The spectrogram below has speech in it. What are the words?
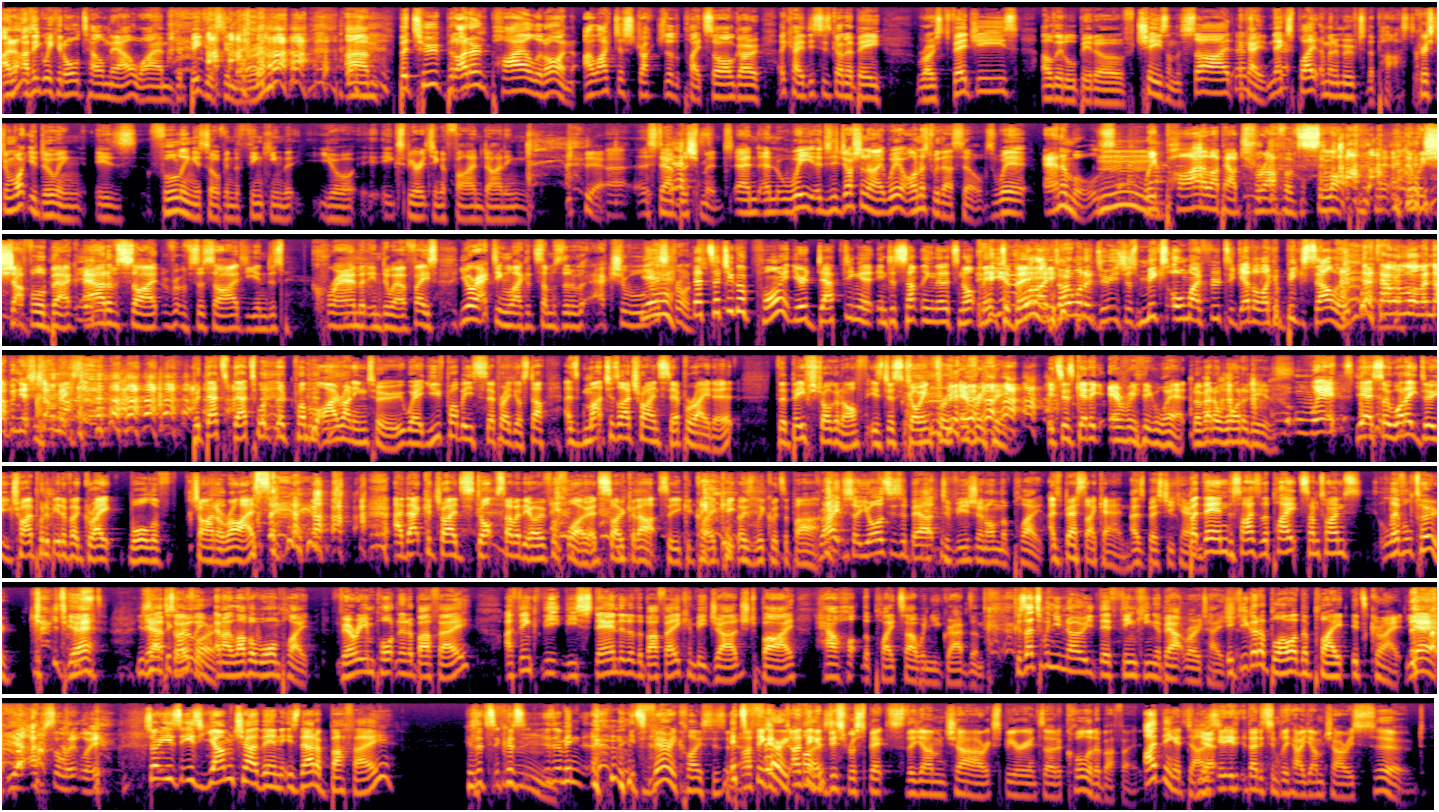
I, I think we can all tell now why I'm the biggest in the room. Um, but two, but I don't pile it on. I like to structure the plate. So I'll go, okay, this is going to be roast veggies, a little bit of cheese on the side. Okay, next plate, I'm going to move to the pasta. Christian, what you're doing is fooling yourself into thinking that you're experiencing a fine dining uh, establishment. And and we, Josh and I, we're honest with ourselves. We're animals. We pile up our trough of slop and we shuffle back out of sight of society and just cram it into our face. You're acting like it's some sort of actual Yeah, restaurant. that's such a good point. You're adapting it into something that it's not meant Yeah, to be. What I don't want to do is just mix all my food together like a big salad. That's how it'll all end up in your stomach. But that's that's what the problem I run into, where you've probably separated your stuff. As much as I try and separate it, the beef stroganoff is just going through everything. It's just getting everything wet, no matter what it is. Wet. Yeah, so what I do, you try and put a bit of a great wall of China rice and that can try and stop some of the overflow and soak it up, so you can kind of keep those liquids apart Great. So yours is about division on the plate as best I can. as best you can. but then the size of the plate sometimes level two. You just- yeah, you just yeah, have to absolutely. go for it. And I love a warm plate. Very important at a buffet. I think the, the standard of the buffet can be judged by how hot the plates are when you grab them, because that's when you know they're thinking about rotation. if you got a blow on the plate, it's great. yeah, yeah, absolutely. So is is yum cha then? Is that a buffet? Because it's because hmm. I mean, It's very close, isn't it? It's I think very it, I think it close. disrespects the yum cha experience though to call it a buffet. I think it does. Yeah. It- it- that is simply how yum cha is served.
